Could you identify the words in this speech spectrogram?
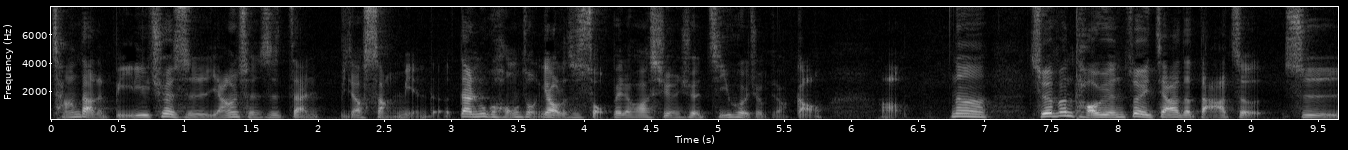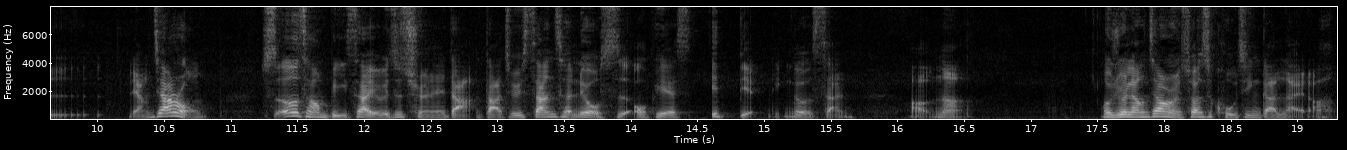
长打的比例，确实杨瑞成是占比较上面的。但如果洪总要的是手背的话，西元旭的机会就比较高。好，那十月份桃园最佳的打者是梁家荣，十二场比赛有一次全垒打，打局三乘六四，OPS 一点零二三。好，那我觉得梁家荣也算是苦尽甘来了。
